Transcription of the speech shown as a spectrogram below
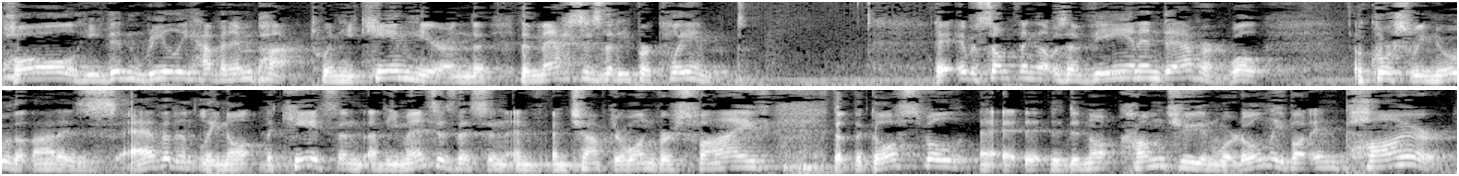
Paul, he didn't really have an impact when he came here and the, the message that he proclaimed. It, it was something that was a vain endeavour. Well, of course, we know that that is evidently not the case, and, and he mentions this in, in, in, chapter 1, verse 5, that the gospel uh, it, it did not come to you in word only, but in power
